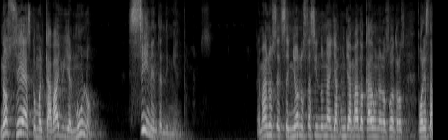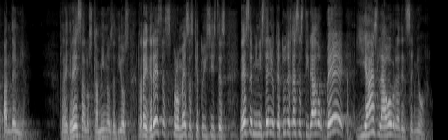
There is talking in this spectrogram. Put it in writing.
No seas como el caballo y el mulo, sin entendimiento. Hermanos, el Señor nos está haciendo un llamado a cada uno de nosotros por esta pandemia. Regresa a los caminos de Dios. Regresa a esas promesas que tú hiciste, de ese ministerio que tú dejaste tirado. Ve y haz la obra del Señor.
